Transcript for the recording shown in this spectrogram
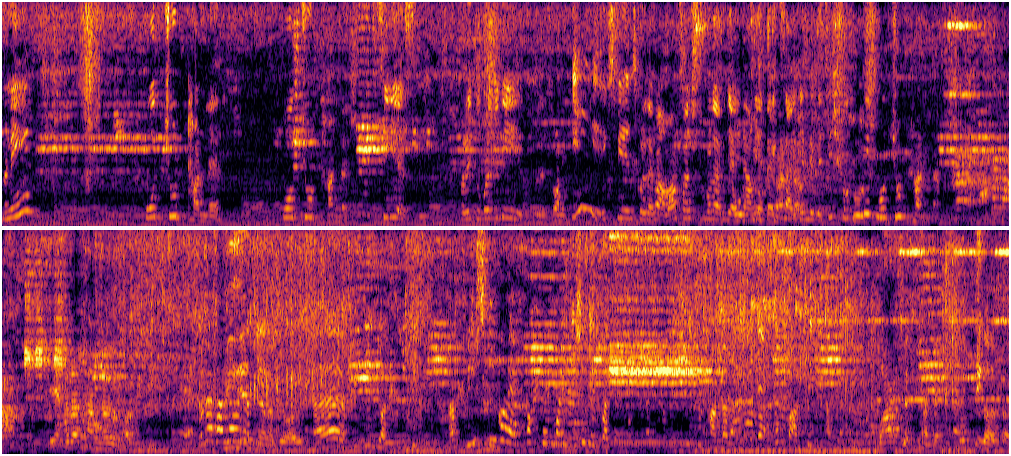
মানে প্রচুর ঠান্ডা প্রচুর ঠান্ডা সিরিয়াসলি মানে তোমরা যদি অনেকেই এক্সপিরিয়েন্স করে দেবে আমার ফার্স্ট বলে আমি জানি না আমি একটা সাইকেল লেগেছি সত্যি প্রচুর। ঠান্ডা। এতটা ঠান্ডা এতটা ঠান্ডা জল। হ্যাঁ ফ্রিজের জল মানে ঠিক আর ফ্রিজ কি করে একটা খুব মানে বেশি টেম্পারেচার বেশি একটু ঠান্ডা লাগে এটা একদম পারফেক্ট ঠান্ডা। পারফেক্ট ঠান্ডা সত্যি কথা।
